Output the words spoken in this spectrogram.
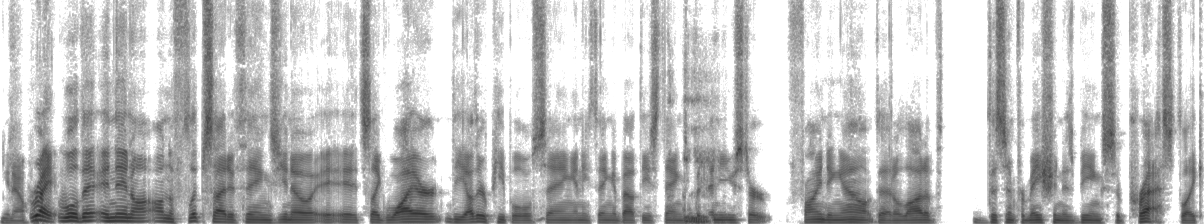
You know, Right. Well, then, and then on, the flip side of things, you know, it, it's like, why are the other people saying anything about these things? But then you start finding out that a lot of this information is being suppressed. Like,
